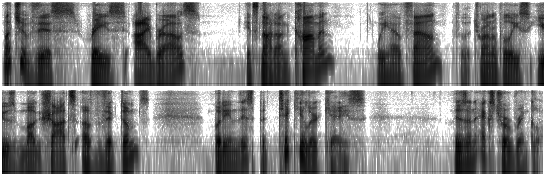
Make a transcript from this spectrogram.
Much of this raised eyebrows. It's not uncommon, we have found, for the Toronto police use mugshots of victims. But in this particular case, there's an extra wrinkle.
